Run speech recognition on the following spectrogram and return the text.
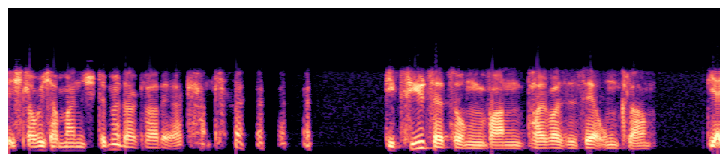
Ich glaube, ich habe meine Stimme da gerade erkannt. Die Zielsetzungen waren teilweise sehr unklar. Die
